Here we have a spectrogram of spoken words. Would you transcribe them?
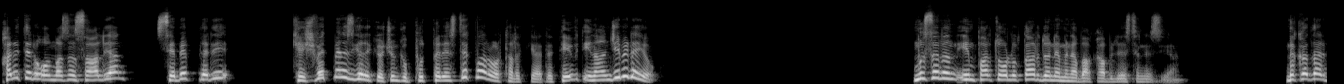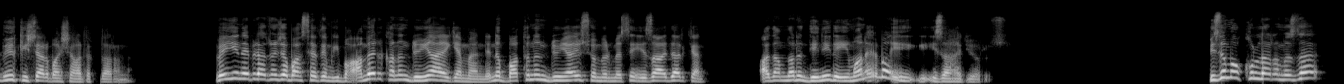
kaliteli olmasını sağlayan sebepleri keşfetmeniz gerekiyor. Çünkü putperestlik var ortalık yerde. Tevhid inancı bile yok. Mısır'ın imparatorluklar dönemine bakabilirsiniz yani. Ne kadar büyük işler başardıklarını. Ve yine biraz önce bahsettiğim gibi Amerika'nın dünya egemenliğini, Batı'nın dünyayı sömürmesini izah ederken adamların diniyle imanı izah ediyoruz? Bizim okullarımızda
